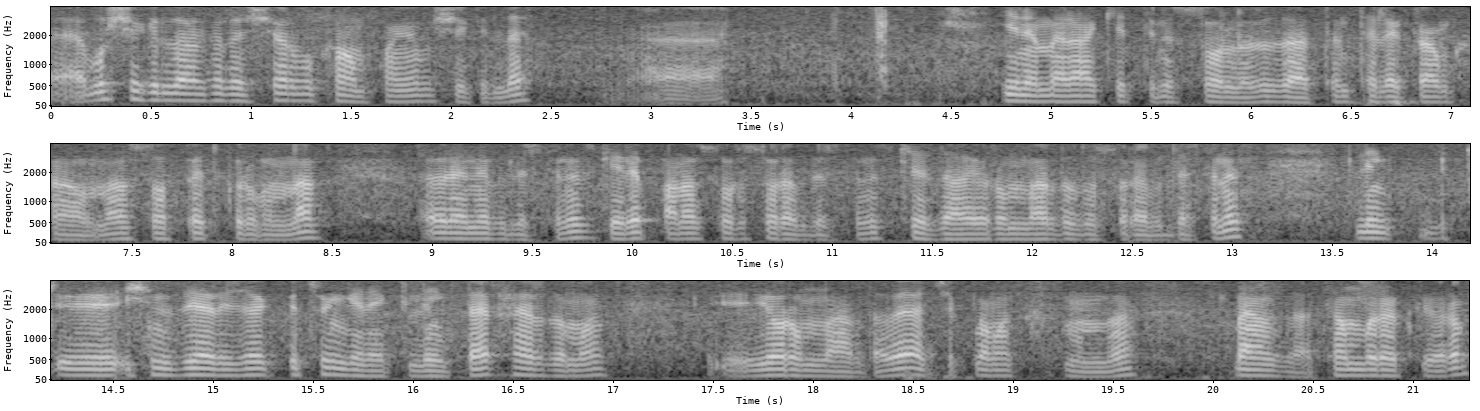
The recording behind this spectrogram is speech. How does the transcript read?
Ee, bu şekilde arkadaşlar bu kampanya bu şekilde. Ee, Yine merak ettiğiniz soruları zaten Telegram kanalından, sohbet grubundan öğrenebilirsiniz. Gelip bana soru sorabilirsiniz. Keza yorumlarda da sorabilirsiniz. Link e, işinize yarayacak bütün gerekli linkler her zaman e, yorumlarda ve açıklama kısmında ben zaten bırakıyorum.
